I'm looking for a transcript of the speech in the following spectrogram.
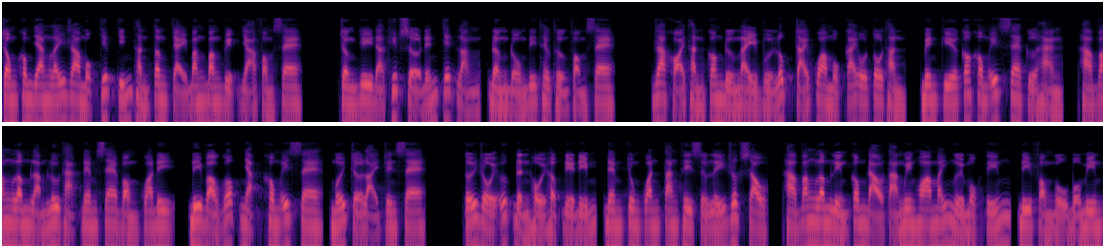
trong không gian lấy ra một chiếc chín thành tân chạy băng băng việc giả phòng xe. Trần Di đã khiếp sợ đến chết lặng, đần độn đi theo thượng phòng xe. Ra khỏi thành con đường này vừa lúc trải qua một cái ô tô thành, bên kia có không ít xe cửa hàng, Hà Văn Lâm làm lưu thạc đem xe vòng qua đi, đi vào góp nhặt không ít xe, mới trở lại trên xe. Tới rồi ước định hội hợp địa điểm, đem chung quanh tăng thi xử lý rất sâu, Hà Văn Lâm liền công đạo tạ Nguyên Hoa mấy người một tiếng, đi phòng ngủ bộ miên.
